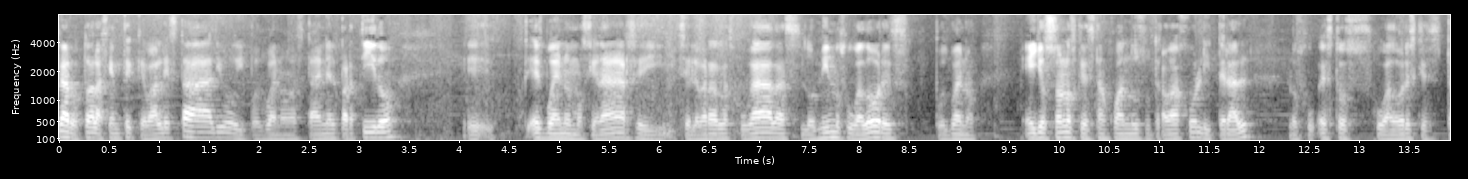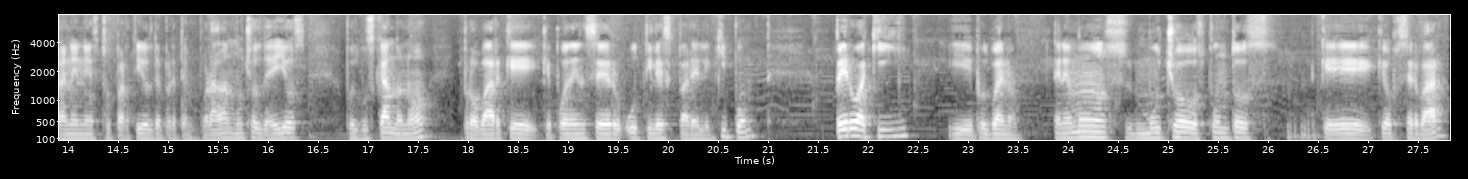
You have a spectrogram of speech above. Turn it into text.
Claro, toda la gente que va al estadio y pues bueno, está en el partido, eh, es bueno emocionarse y celebrar las jugadas. Los mismos jugadores, pues bueno, ellos son los que están jugando su trabajo, literal. Estos jugadores que están en estos partidos de pretemporada, muchos de ellos pues buscando, ¿no? Probar que, que pueden ser útiles para el equipo. Pero aquí, y pues bueno, tenemos muchos puntos que, observar.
